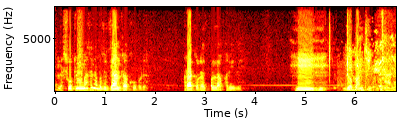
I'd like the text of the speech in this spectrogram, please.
એટલે ચૂંટણીમાં છે ને બધું ધ્યાન રાખવું પડે. રાતોરાત પલ્લા ફરી જાય હમ હમ. જો પાંચ હાલે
